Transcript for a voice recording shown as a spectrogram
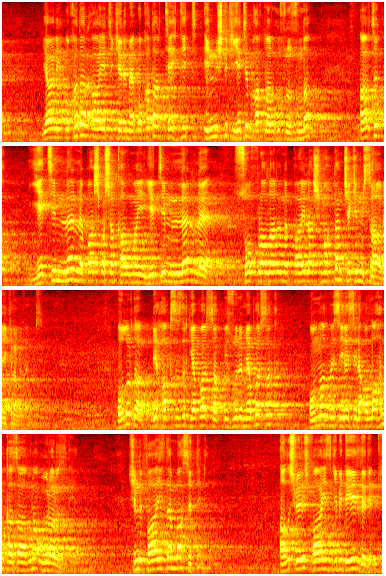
Yani o kadar ayeti kerime, o kadar tehdit inmişti ki yetim hakları hususunda artık yetimlerle baş başa kalmayı, yetimlerle sofralarını paylaşmaktan çekinmiş sahabe-i kiram efendimiz. Olur da bir haksızlık yaparsak, bir zulüm yaparsak onlar vesilesiyle Allah'ın gazabına uğrarız diye. Şimdi faizden bahsettik. Alışveriş faiz gibi değil dedik.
